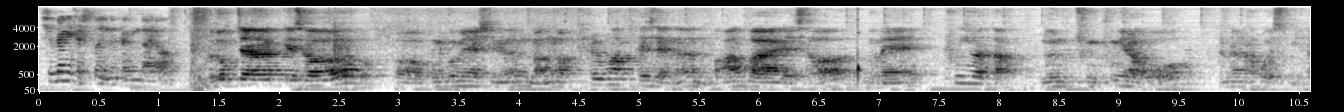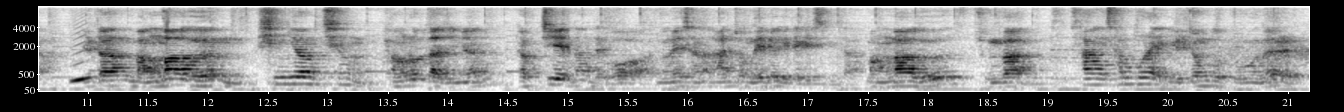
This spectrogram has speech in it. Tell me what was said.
실명이 될 수도 있는 병인가요? 구독자께서 어, 궁금해하시는 망막 혈관 폐쇄는 안과에서 눈에 풍이 왔다, 눈 중풍이라고 설명을 하고 있습니다. 일단 망막은 신경층 방으로 따지면 벽지에 해당되고 눈에서는 안쪽 내벽이 되겠습니다. 망막의 중간 상위 3분의 1 정도 부분을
